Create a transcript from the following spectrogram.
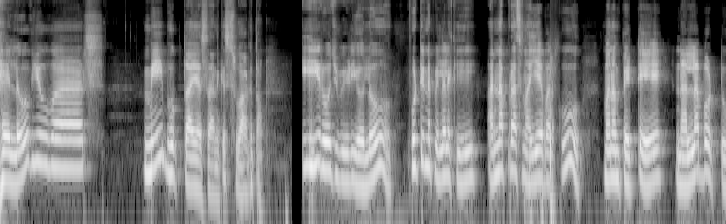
హలో వ్యూవర్స్ మీ భుక్తాయాసానికి స్వాగతం. ఈరోజు వీడియోలో పుట్టిన పిల్లలకి అన్నప్రాసన అయ్యే వరకు మనం పెట్టే నల్లబొట్టు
